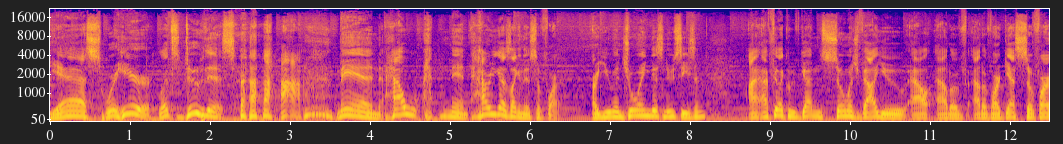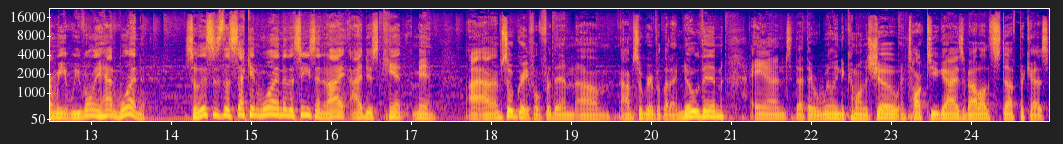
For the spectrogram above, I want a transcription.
Yes, we're here. Let's do this. man, how man, how are you guys liking this so far? Are you enjoying this new season? I, I, feel like we've gotten so much value out out of out of our guests so far, and we we've only had one. So this is the second one of the season, and I I just can't man. I, am so grateful for them. Um, I'm so grateful that I know them and that they were willing to come on the show and talk to you guys about all this stuff because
